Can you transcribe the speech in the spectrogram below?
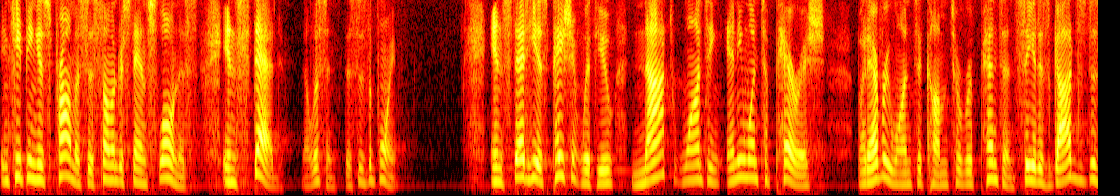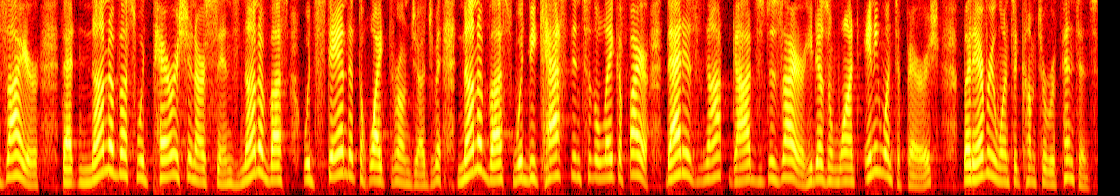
in keeping his promise, as Some understand slowness. Instead, now listen, this is the point. Instead, he is patient with you, not wanting anyone to perish, but everyone to come to repentance. See, it is God's desire that none of us would perish in our sins, none of us would stand at the white throne judgment, none of us would be cast into the lake of fire. That is not God's desire. He doesn't want anyone to perish, but everyone to come to repentance.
